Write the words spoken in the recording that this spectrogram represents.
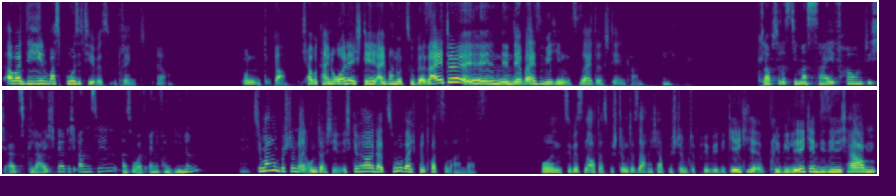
aber die ihnen was Positives bringt. Ja. Und ja, ich habe keine Rolle, ich stehe einfach nur zu beiseite, in, in der Weise, wie ich ihnen zur Seite stehen kann. Glaubst du, dass die Maasai-Frauen dich als gleichwertig ansehen, also als eine von ihnen? Sie machen bestimmt einen Unterschied. Ich gehöre dazu, aber ich bin trotzdem anders. Und sie wissen auch, dass bestimmte Sachen, ich habe bestimmte Privilegien, Privilegien, die sie nicht haben.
